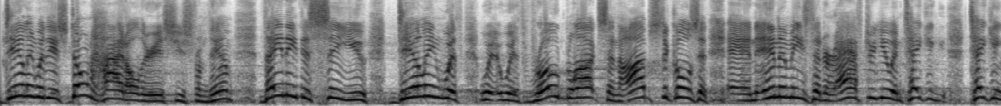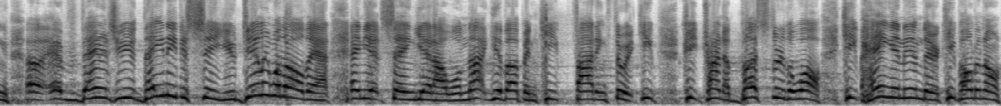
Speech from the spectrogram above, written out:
dealing with this. Don't hide all their issues from them. They need to see you dealing with, with, with roadblocks and obstacles and, and, enemies that are after you and taking, taking uh, advantage of you. They need to see you dealing with all that and yet saying, Yet I will not give up and keep fighting through it. Keep, keep trying to bust through the wall. Keep hanging in there. Keep holding on.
